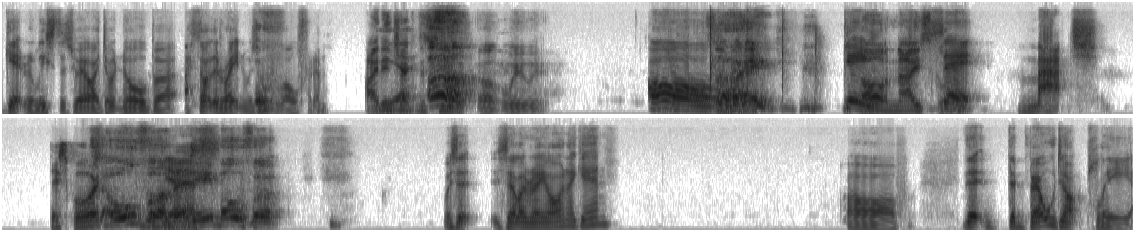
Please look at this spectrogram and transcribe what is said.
get released as well. I don't know, but I thought the writing was on the wall for him. I didn't Yeah. check to see. Oh! What, oh, oh wait, wait. Oh, Sorry. game, Oh, nice goal. set, match. They scored. It's over. Oh, yes. Game over. Was it Zelarayan again? Oh, the the build up play.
